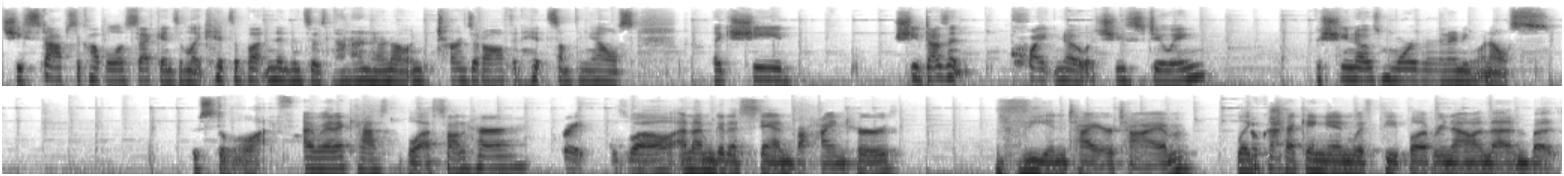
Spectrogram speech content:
she stops a couple of seconds and like hits a button and then says no no no no and turns it off and hits something else. Like she she doesn't quite know what she's doing but she knows more than anyone else who's still alive. I'm going to cast Bless on her great. as well, and I'm going to stand behind her the entire time like Okay. checking in with people every now and then, but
